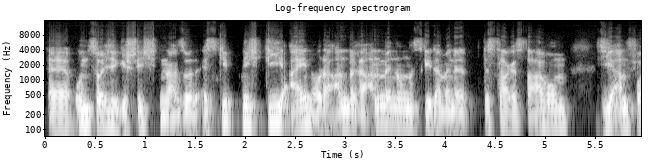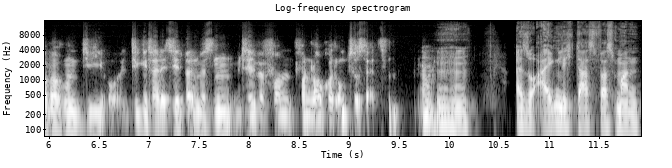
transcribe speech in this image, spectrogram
Äh, und solche Geschichten. Also es gibt nicht die ein oder andere Anwendung. Es geht am Ende des Tages darum, die Anforderungen, die digitalisiert werden müssen, mit Hilfe von, von Low-Code umzusetzen. Ja. Mhm. Also eigentlich das, was man,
